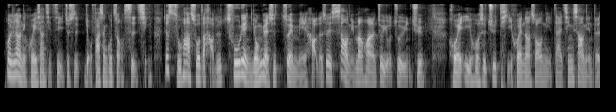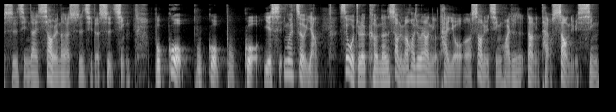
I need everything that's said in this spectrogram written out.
或者让你回想起自己就是有发生过这种事情。就俗话说得好，就是初恋永远是最美好的。所以少女漫画呢，就有助于你去回忆，或是去体会那时候你在青少年的时期，在校园那个时期的事情。不过，不过，不过，也是因为这样。所以我觉得可能少女漫画就会让你有太有呃少女情怀，就是让你太有少女心。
